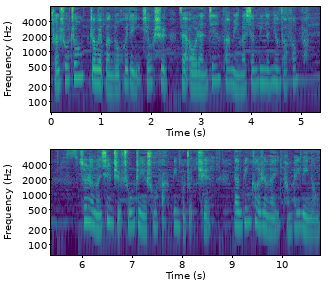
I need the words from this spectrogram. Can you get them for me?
传说中，这位本笃会的隐修士在偶然间发明了香槟的酿造方法。虽然文献指出这一说法并不准确，但宾客认为唐培里农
